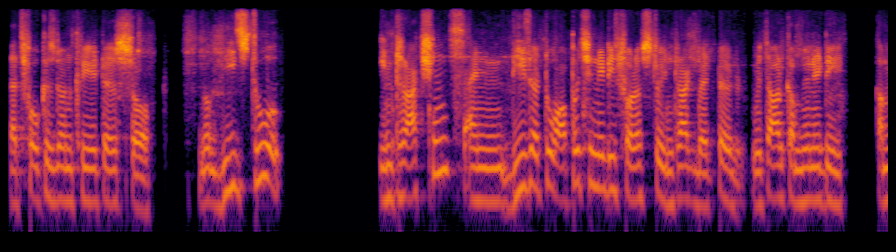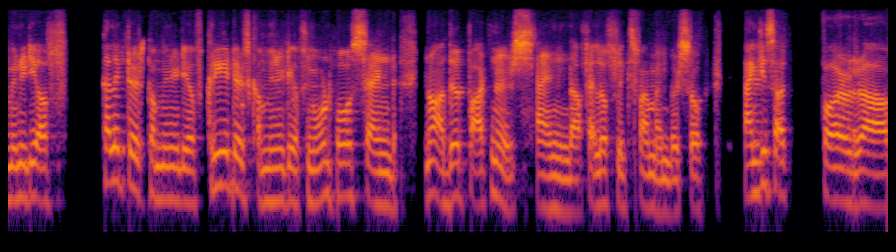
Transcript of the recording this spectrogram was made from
that's focused on creators. So you know, these two interactions and these are two opportunities for us to interact better with our community, community of collectors, community of creators, community of node hosts, and you know other partners and uh, fellow FlixFam members. So thank you, sir, for uh,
